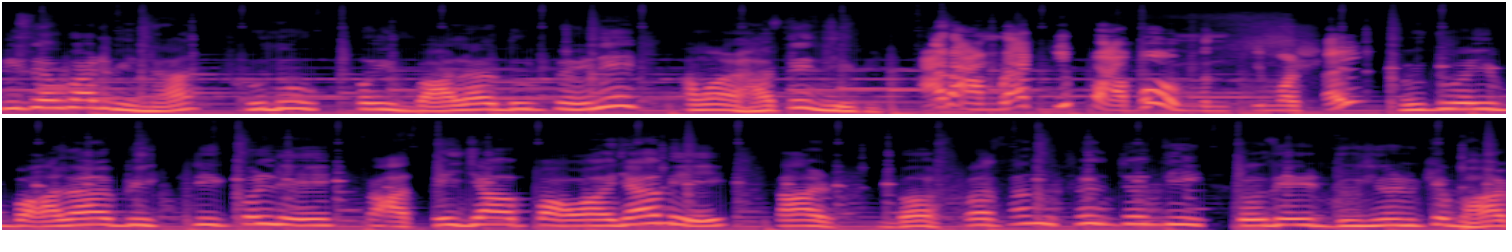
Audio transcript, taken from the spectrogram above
নিতে পারবি না। শুধু ওই বালা দুটো এনে আমার হাতে দিবি। আর আমরা কি পাবো মন্ত্রী মশাই? শুধু ওই বালা বিক্রি করলে তাতে যা পাওয়া যাবে তার দশ শতাংশ যদি তোদের দুজনকে ভাগ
